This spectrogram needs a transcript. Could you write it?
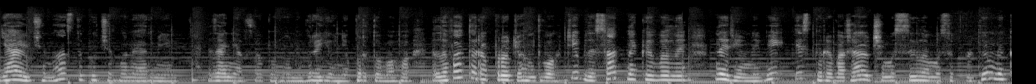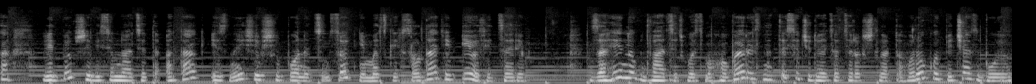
сприяючи наступу Червоної армії. Зайнявши оборону в районі портового елеватора, протягом двох діб десантники вели нерівний бій із переважаючими силами супротивника, відбивши 18 атак і знищивши понад 700 німецьких солдатів і офіцерів. Загинув 28 березня 1944 року під час бою,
